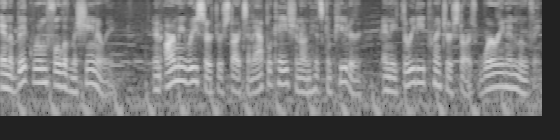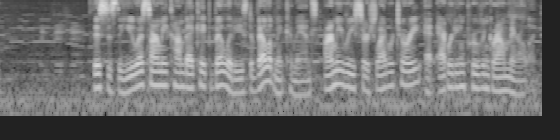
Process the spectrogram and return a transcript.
In a big room full of machinery, an Army researcher starts an application on his computer and a 3D printer starts whirring and moving. This is the U.S. Army Combat Capabilities Development Command's Army Research Laboratory at Aberdeen Proving Ground, Maryland.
